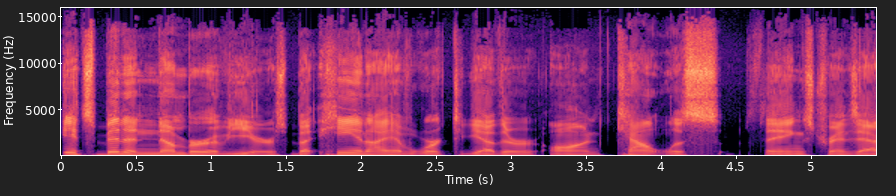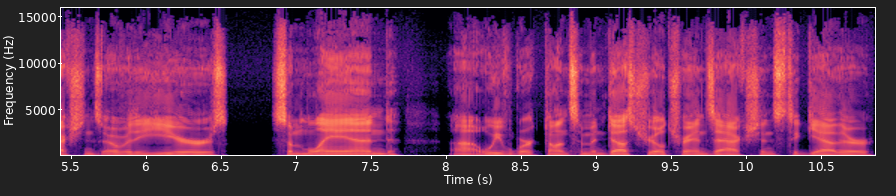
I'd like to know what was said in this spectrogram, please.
it's been a number of years but he and I have worked together on countless things transactions over the years some land uh, we've worked on some industrial transactions together.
